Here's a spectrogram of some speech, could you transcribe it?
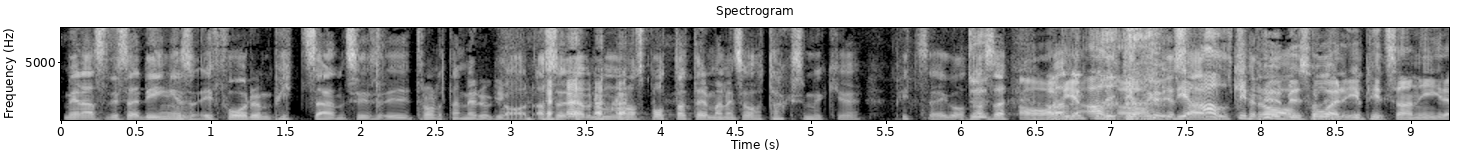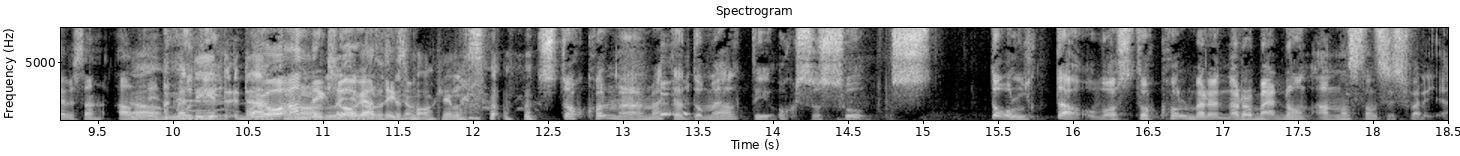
Men alltså det är, så här, det är ingen, Mm. så- får du en pizza ens i, i Trollhättan är du glad. Alltså även om någon har spottat det, man är så, "Åh, tack så mycket, pizza är gott. Alltså, Ja, det är alltid, mycket det så är här alltid pubishår i pizzan i Grebbestad. Ja, Alltid. men det, är och därför jag har man aldrig klagat liksom. Smaken, liksom. Stockholmare har märkt att de är alltid också så stolta att vara stockholmare när de är någon annanstans i Sverige.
